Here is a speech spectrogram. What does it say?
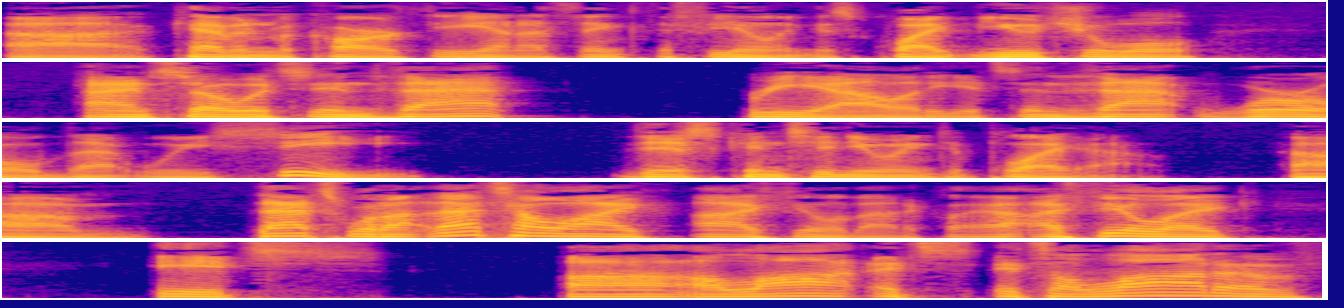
uh, Kevin McCarthy, and I think the feeling is quite mutual. And so it's in that reality, it's in that world that we see this continuing to play out. Um, that's what I, that's how I, I feel about it, Clay. I feel like it's, uh, a lot, it's, it's a lot of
